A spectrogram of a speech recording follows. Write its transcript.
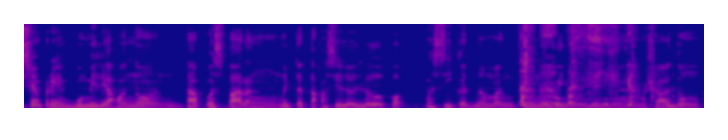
syempre, bumili ako noon. Tapos parang nagtataka sila, lo, pa, pasikat naman to, na ganyan-ganyan. Masyadong,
